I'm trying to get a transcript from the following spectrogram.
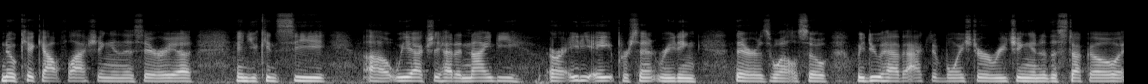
no kick out flashing in this area and you can see uh, we actually had a 90 or 88% reading there as well. So we do have active moisture reaching into the stucco,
